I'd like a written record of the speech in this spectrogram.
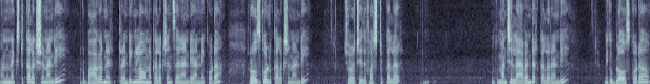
మన నెక్స్ట్ కలెక్షన్ అండి. ఇప్పుడు బాగా ట్రెండింగ్లో ఉన్న కలెక్షన్స్ అండి? అన్నీ కూడా రోజ్ గోల్డ్ కలెక్షన్ అండి. చూడొచ్చు ఇది ఫస్ట్ కలర్. మీకు మంచి లావెండర్ కలర్ అండి. మీకు బ్లౌజ్ కూడా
